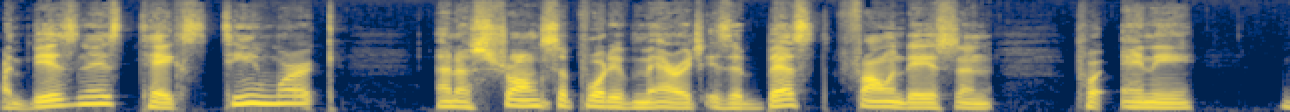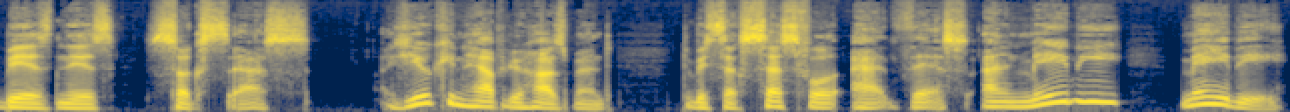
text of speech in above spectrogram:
a business takes teamwork, and a strong supportive marriage is the best foundation for any business success. You can help your husband to be successful at this. And maybe, maybe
